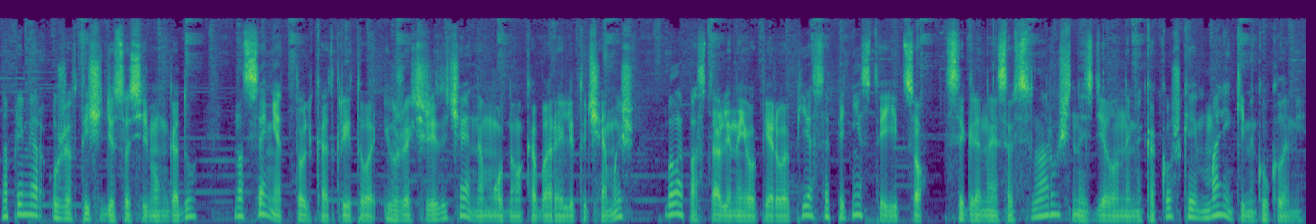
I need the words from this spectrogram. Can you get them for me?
Например, уже в 1907 году на сцене только открытого и уже чрезвычайно модного кабаре «Летучая мышь» была поставлена его первая пьеса «Пятнистое яйцо», сыгранная собственноручно сделанными кокошкой маленькими куклами.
